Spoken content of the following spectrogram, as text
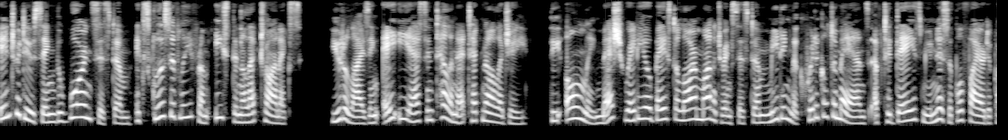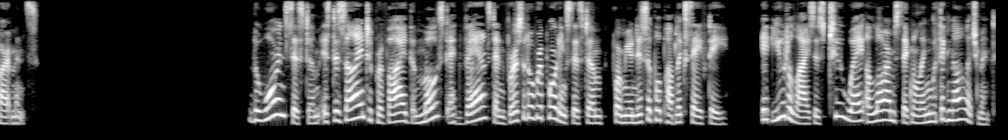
Introducing the WARN system exclusively from Easton Electronics, utilizing AES IntelliNet technology, the only mesh radio based alarm monitoring system meeting the critical demands of today's municipal fire departments. The WARN system is designed to provide the most advanced and versatile reporting system for municipal public safety. It utilizes two way alarm signaling with acknowledgement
